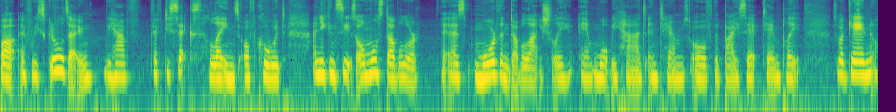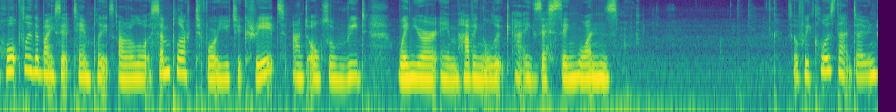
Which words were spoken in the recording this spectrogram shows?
but if we scroll down, we have 56 lines of code and you can see it's almost double or it is more than double actually um, what we had in terms of the bicep template. So again, hopefully the bicep templates are a lot simpler for you to create and also read when you're um, having a look at existing ones. So if we close that down,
